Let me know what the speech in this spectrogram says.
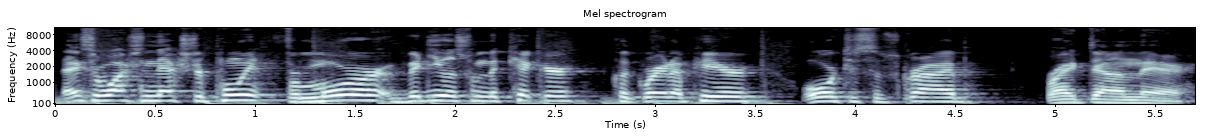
Thanks for watching the Extra Point. For more videos from the kicker, click right up here, or to subscribe, right down there.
